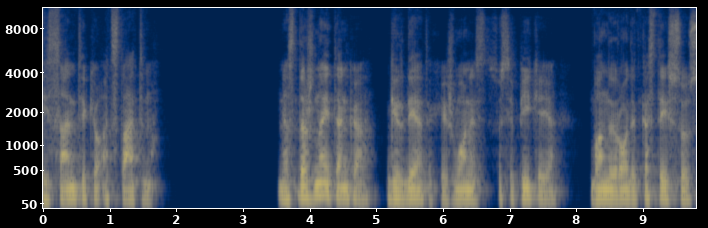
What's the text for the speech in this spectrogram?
į santykių atstatymą. Nes dažnai tenka girdėti, kai žmonės susipykė, jie bando įrodyti, kas teisus,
